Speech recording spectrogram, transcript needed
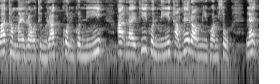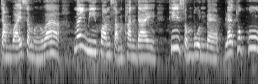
ว่าทำไมเราถึงรักคนคนนี้ อะไรที่คนนี้ทำให้เรามีความสุข และจำไว้เสมอว่า ไม่มีความสัมพันธ์ใดที่สมบูรณ์แบบและทุกคู่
